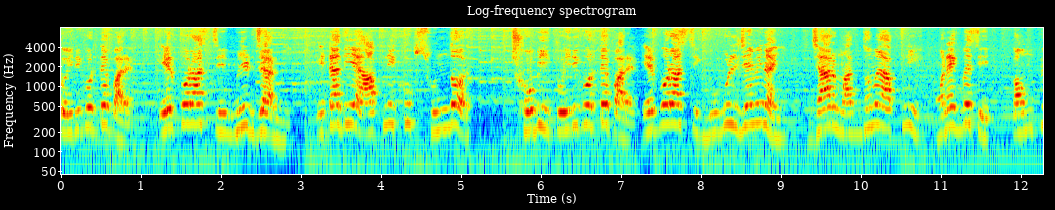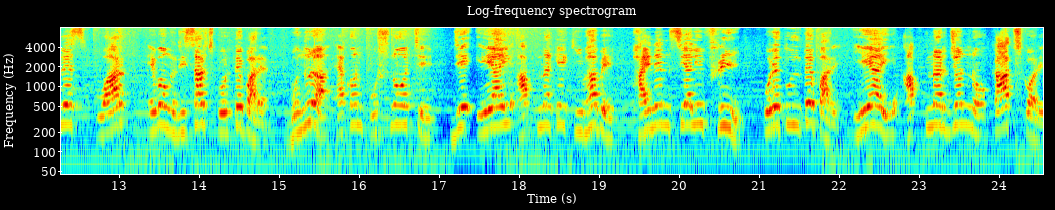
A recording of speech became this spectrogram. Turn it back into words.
তৈরি করতে পারেন। এরপর আসছি মিড জার্নি এটা দিয়ে আপনি খুব সুন্দর ছবি তৈরি করতে পারেন। এরপর আসছি গুগল জেমিনাই যার মাধ্যমে আপনি অনেক বেশি কমপ্লেক্স ওয়ার্ক এবং রিসার্চ করতে পারেন। বন্ধুরা, এখন প্রশ্ন হচ্ছে যে এআই আপনাকে কীভাবে ফাইন্যান্সিয়ালি ফ্রি করে তুলতে পারে? এআই আপনার জন্য কাজ করে,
